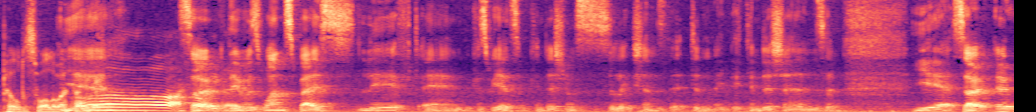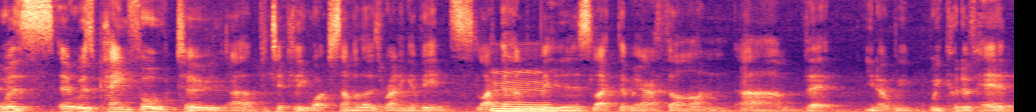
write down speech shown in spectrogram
pill to swallow, I think. Yeah. Oh, So we there was one space left, and because we had some conditional selections that didn't meet the conditions, and yeah, so it was it was painful to uh, particularly watch some of those running events like the hundred Mm. meters, like the marathon. Um, that you know we we could have had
